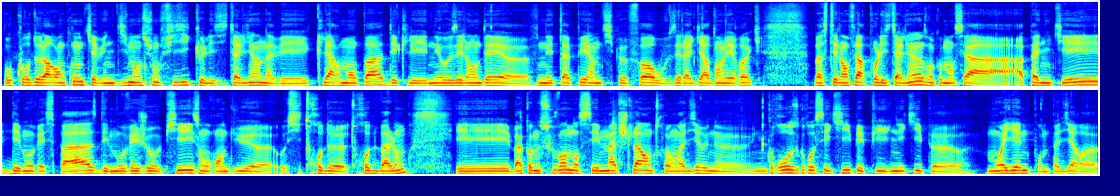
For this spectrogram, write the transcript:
cours de la rencontre qu'il y avait une dimension physique que les Italiens n'avaient clairement pas. Dès que les Néo-Zélandais euh, venaient taper un petit peu fort ou faisaient la guerre dans les rucks, bah, c'était l'enfer pour les Italiens. Ils ont commencé à, paniquer, des mauvais passes, des mauvais jeux au pied. Ils ont rendu euh, aussi trop de, trop de ballons. Et bah, comme souvent dans ces matchs-là, entre on va dire une, une, grosse, grosse équipe et puis une équipe euh, moyenne, pour ne pas dire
